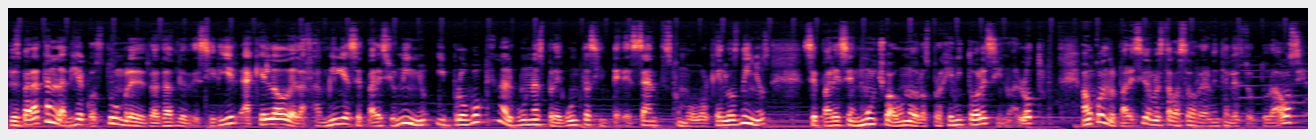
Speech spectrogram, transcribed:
Desbaratan la vieja costumbre de tratar de decidir a qué lado de la familia se parece un niño y provocan algunas preguntas interesantes como por qué los niños se parecen mucho a uno de los progenitores y no al otro, aun cuando el parecido no está basado realmente en la estructura ósea.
